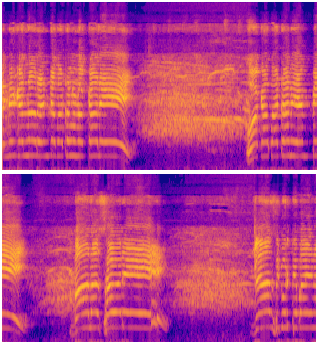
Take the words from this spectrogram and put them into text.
ఎన్నికల్లో రెండు బటన్లు నొక్కాలి. ఒక బటన్ ఎంపీ బాలశౌరి గ్లాస్ గుర్తు పైన.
